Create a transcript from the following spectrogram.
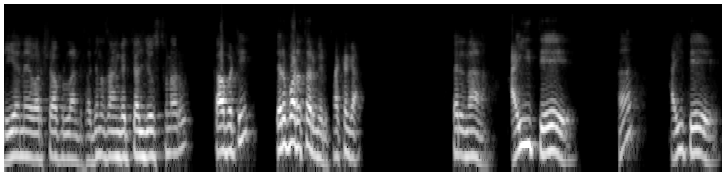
డిఎన్ఏ వర్క్షాప్ లాంటి సజ్జన సాంగత్యాలు చేస్తున్నారు. కాబట్టి స్థిరపడతారు మీరు చక్కగా. సరేనా? అయితే అయితే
